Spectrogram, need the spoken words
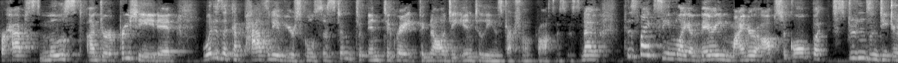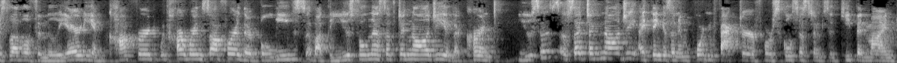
perhaps most underappreciated, what is the capacity of your school system to integrate technology into the instructional processes? Now, this might seem like a very minor obstacle, but students and teachers' level of familiarity and comfort with hardware and software, their beliefs about the usefulness of technology and their current uses of such technology, I think is an important factor for school systems to keep in mind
